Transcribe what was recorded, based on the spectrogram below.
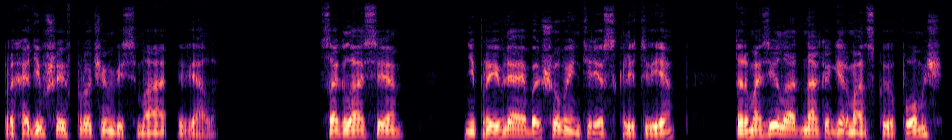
проходившее, впрочем, весьма вяло. Согласие не проявляя большого интереса к Литве, тормозила, однако, германскую помощь,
